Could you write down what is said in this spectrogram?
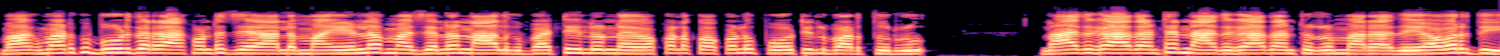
మాకు మటుకు బూడిద రాకుండా చేయాలి. మా ఇళ్ళ మధ్యలో నాలుగు బట్టీలు ఉన్నాయి. ఒకరికొకరు పోటీలు పడుతుర్రు. నాది కాదంటే నాది కాదంటారు మరి అది ఎవరిది?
